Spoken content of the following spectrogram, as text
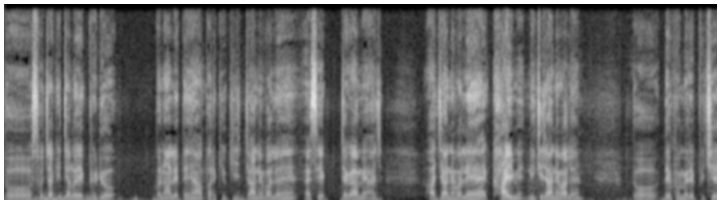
तो सोचा कि चलो एक वीडियो बना लेते हैं यहाँ पर, क्योंकि जाने वाले हैं ऐसे एक जगह में आज। आज जाने वाले हैं खाई में, नीचे जाने वाले हैं। तो देखो मेरे पीछे,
